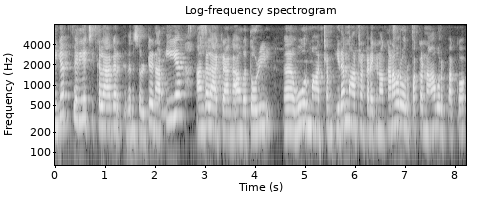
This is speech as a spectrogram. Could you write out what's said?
மிகப்பெரிய சிக்கலாக இருக்குதுன்னு சொல்லிட்டு நிறைய அங்கலாக்கிறாங்க. அவங்க தொழில் ஊர் மாற்றம் இடம் மாற்றம் கிடைக்கணும். கணவர் ஒரு பக்கம் நான் ஒரு பக்கம்.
